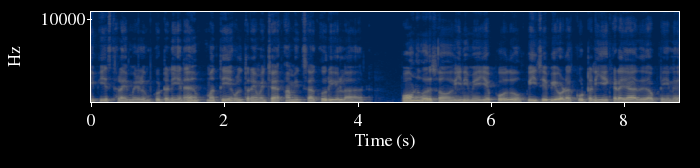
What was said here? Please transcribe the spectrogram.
இபிஎஸ் தலைமையிலும் கூட்டணி என மத்திய உள்துறை அமைச்சர் அமித்ஷா கூறியுள்ளார். போன வருஷம் இனிமே எப்போதும் பிஜேபியோட கூட்டணியே கிடையாது அப்படின்னு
